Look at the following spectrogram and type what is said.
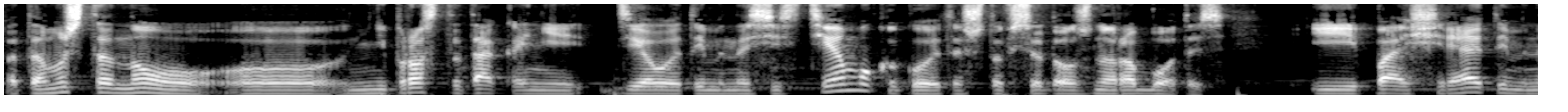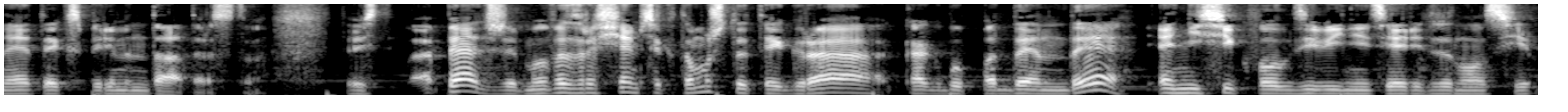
Потому что, ну, не просто так они делают именно систему какую-то, что все должно работать и поощряют именно это экспериментаторство. То есть, опять же, мы возвращаемся к тому, что эта игра как бы по ДНД, а не сиквел Divinity Original Sin.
